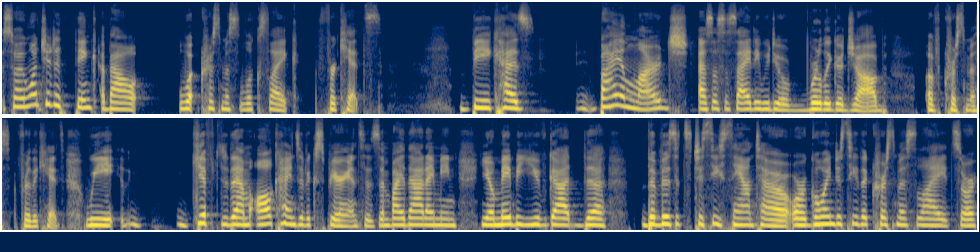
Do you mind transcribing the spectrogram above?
So I want you to think about what Christmas looks like for kids. Because by and large, as a society, we do a really good job of Christmas for the kids. We gift them all kinds of experiences. And by that I mean, you know, maybe you've got the the visits to see Santa or going to see the Christmas lights or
